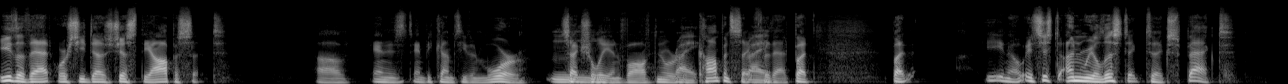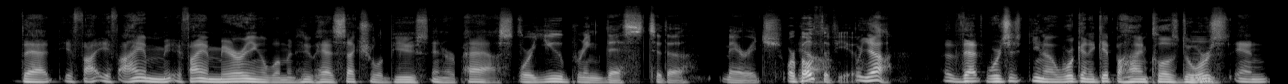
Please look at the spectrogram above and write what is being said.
Either that or she does just the opposite. Uh, and is and becomes even more mm. sexually involved in order right. to compensate right. for that. But but you know, it's just unrealistic to expect that if I if I am if I am marrying a woman who has sexual abuse in her past, or you bring this to the marriage, or yeah, both of you, yeah, that we're just you know we're going to get behind closed hmm. doors mm. and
